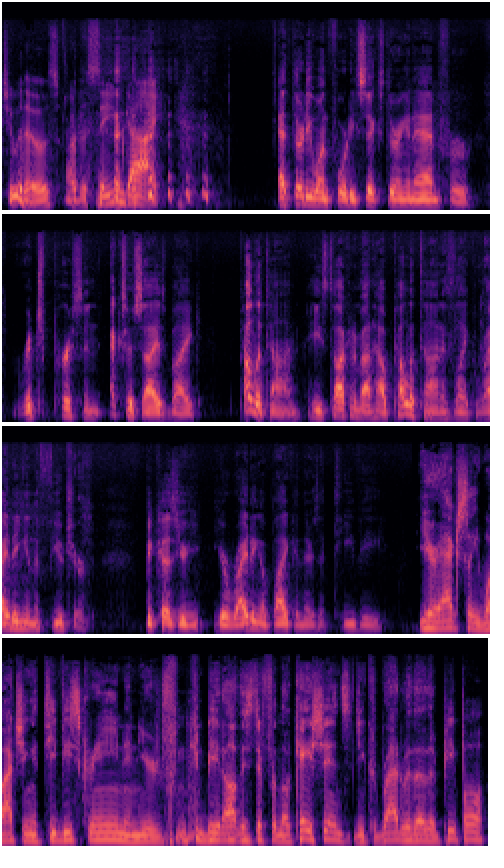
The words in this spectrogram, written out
two of those are the same guy. At 3146, during an ad for Rich Person Exercise Bike, Peloton, he's talking about how Peloton is like riding in the future because you're you're riding a bike and there's a TV. You're actually watching a TV screen and you're, you can be in all these different locations and you could ride with other people.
